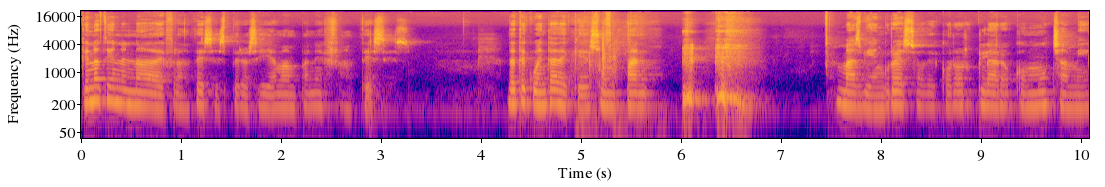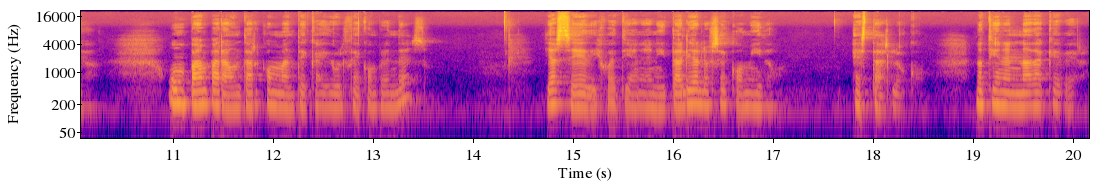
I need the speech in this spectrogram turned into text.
Que no tienen nada de franceses, pero se llaman panes franceses. Date cuenta de que es un pan más bien grueso, de color claro, con mucha miga. Un pan para untar con manteca y dulce, ¿comprendes? Ya sé, dijo Etienne, en Italia los he comido. Estás loco. No tienen nada que ver.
